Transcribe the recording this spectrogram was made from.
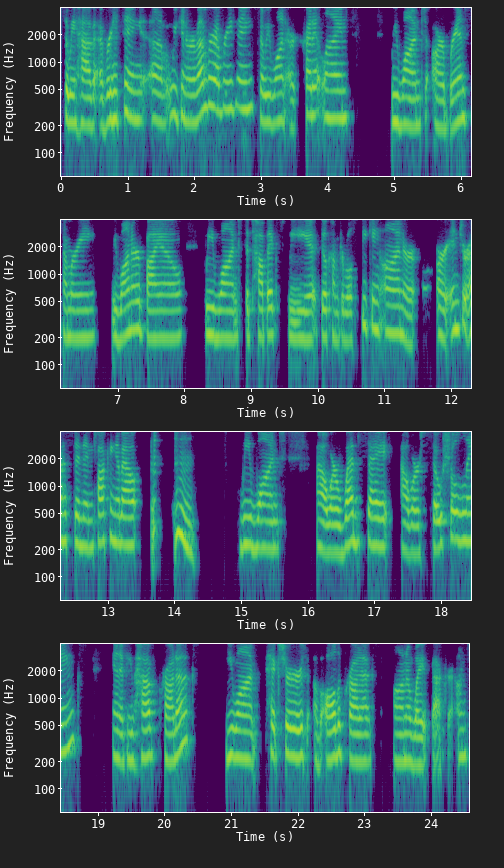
so we have everything, um, we can remember everything. So we want our credit line, we want our brand summary, we want our bio, we want the topics we feel comfortable speaking on or are interested in talking about. we want our website, our social links. And if you have products, you want pictures of all the products on a white background.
